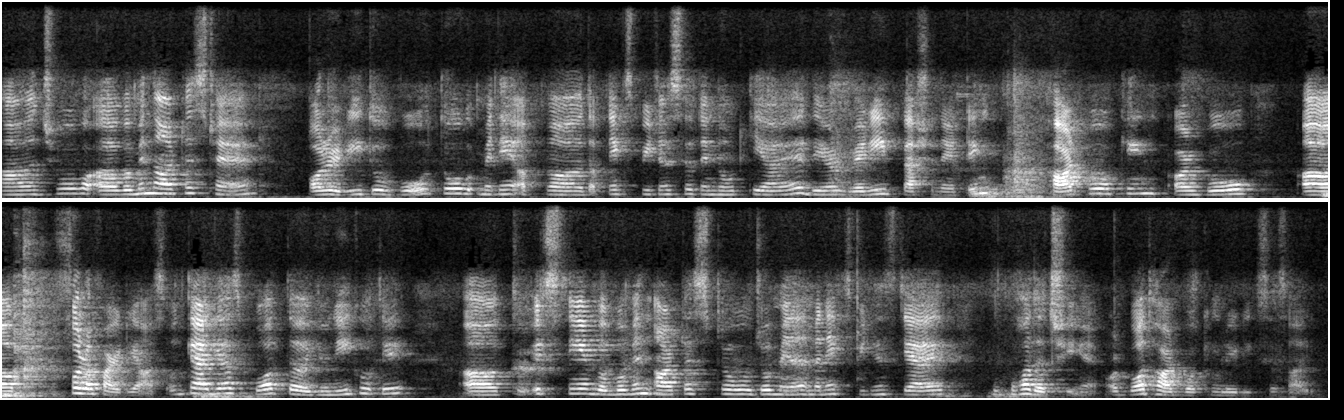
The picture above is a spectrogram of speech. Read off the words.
Uh, जो वुमेन आर्टिस्ट हैं ऑलरेडी तो वो तो मैंने अप, अपने एक्सपीरियंस से नोट किया है। They are very passionating hard working और वो फुल ऑफ़ आइडियाज़ उनके आइडियाज़ बहुत यूनिक होते। हैं uh, तो इसलिए वुमेन आर्टिस्ट जो मैंने मैंने एक्सपीरियंस किया है वो बहुत अच्छी हैं और बहुत हार्ड वर्किंग लेडीज़ है सारी।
